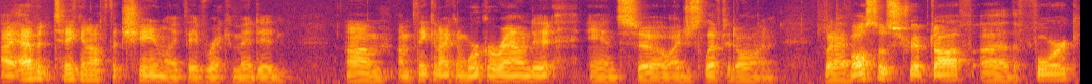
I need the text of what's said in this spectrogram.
I haven't taken off the chain like they've recommended. Um, I'm thinking I can work around it and so I just left it on. But I've also stripped off uh, the fork.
